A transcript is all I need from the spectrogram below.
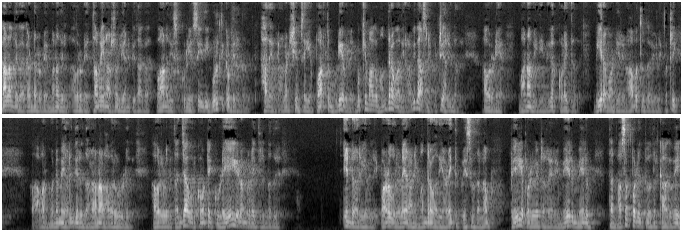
காலாந்தக கண்டனுடைய மனதில் அவருடைய தமையனார் சொல்லி அனுப்பியதாக வானதி கூறிய செய்தி உறுத்தி கொண்டிருந்தது. அதை அவர் அலட்சியம் செய்ய பார்த்து முடியவில்லை. முக்கியமாக மந்திரவாதி ரவிதாசனை பற்றி அறிந்தது. அவருடைய மன அமைதி மிக குறைத்தது. வீரபாண்டியரின் ஆபத்து உதவிகளை பற்றி அவர் முன்னமே அறிந்திருந்தார். ஆனால் அவர்களுடைய அவர்களுக்கு தஞ்சாவூர் கோட்டைக்குள்ளேயே இடம் கிடைத்திருந்தது என்று அறியவில்லை. பழவூர் இளையராணி மந்திரவாதி அழைத்து பேசுவதெல்லாம் பெரிய பழுவேட்டரையரை மேலும் மேலும் தன் வசப்படுத்துவதற்காகவே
